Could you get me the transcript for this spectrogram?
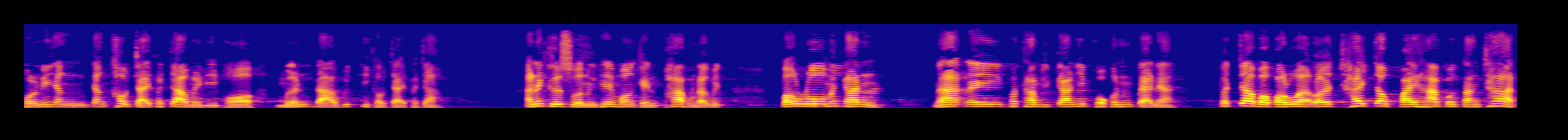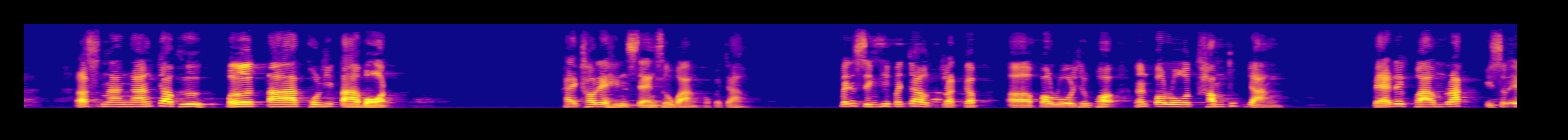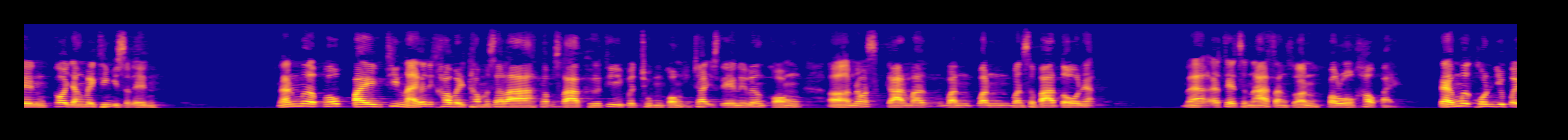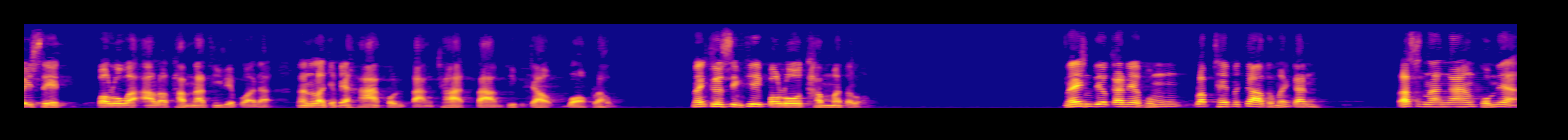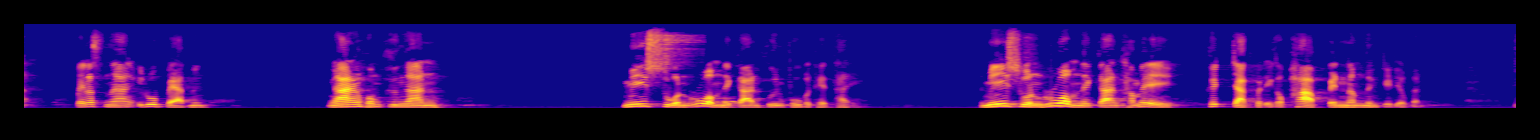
คนนี้ยังยังเข้าใจพระเจ้าไม่ดีพอ เหมือนดาวิดที่เข้าใจพระเจ้า อันนี้คือส่วนหนึ่งที่มองเห็นภาพของดาวิดเปาโลเหมือนกันนะ ในพระธรรมกิจการยี่สิบหกคนถึงแปดเนี่ย พระเจ้าบอกเปาโลว่าเราจะใช้เจ้าไปหาคนต่างชาติ ลักษณะงานเจ้าคือ เปิดตาคนที่ตาบอด ให้เขาได้เห็นแสงสว่างของพระเจ้า เป็นสิ่งที่พระเจ้าตรัสกับเปาโลเฉพาะ นั้นเปาโลทำทุกอย่าง แต่ด้วยความรักอิสราเอลก็ยังไม่ทิ้งอิสราเอลนั้นเมื่อเขาไปที่ไหนก็จะเข้าไปธรรมศาลาธรรมศาลาคือที่ประชุมของชนชาติอิสราเอลในเรื่องของนมัสการวันวันวันสบาโตเนี่ยนะเทศนาสั่งสอนเปาโลเข้าไป แต่เมื่อคนอยู่ไปเสร็จเปาโลว่าเอาเราทำหน้าที่เรียบร้อยแล้วนั้นเราจะไปหาคนต่างชาติตามที่พระเจ้าบอกเรา นั่นคือสิ่งที่เปาโลทำมาตลอด ในเดียวกันเนี่ยผมรับใช้พระเจ้าก็เหมือนกัน ลักษณะงานของผมเนี่ยเป็นลักษณะอีกรูปแบบหนึ่งงานของผมคืองานมีส่วนร่วมในการฟื้นฟูประเทศไทย มีส่วนร่วมในการทำให้คิดจักเป็นเอกภาพเป็นน้ำหนึ่งใจเดียวกัน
